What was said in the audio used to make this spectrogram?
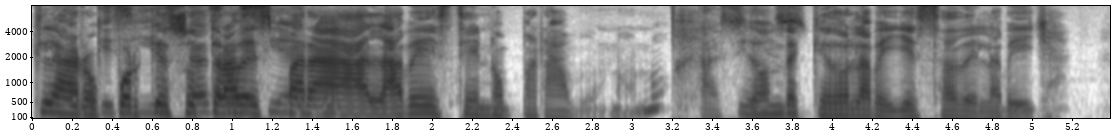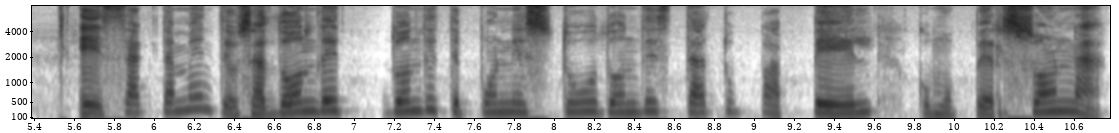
Claro, Porque porque, si es otra vez haciendo- para la bestia y no para uno, ¿no? Así ¿Y dónde es. quedó la belleza de la bella? Exactamente, o sea, ¿dónde, ¿dónde te pones tú? ¿Dónde está tu papel como persona?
